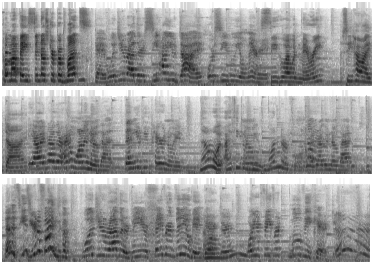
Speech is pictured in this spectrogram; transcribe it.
Put my face in those stripper butts. Okay. Would you rather see how you die or see who you'll marry? See who I would marry. See how I die. Yeah, I'd rather. I don't want to know that. Then you'd be paranoid. No, I think it would No. be wonderful. No, I'd rather know that. Then it's easier to find them. Would you rather be your favorite video game character Oh. or your favorite movie character? Ah.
